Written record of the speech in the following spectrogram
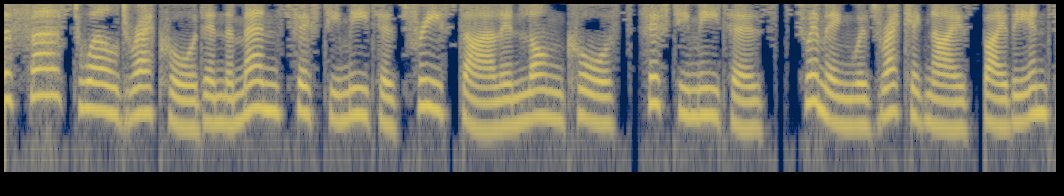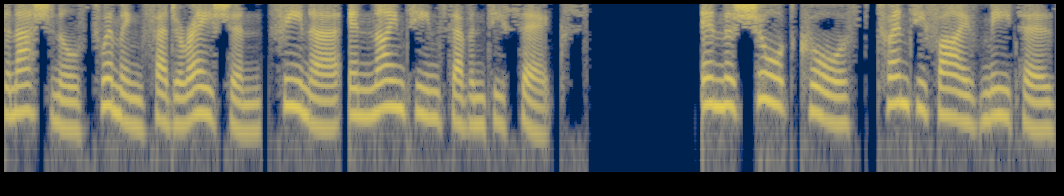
The first world record in the men's 50 meters freestyle in long course 50 meters swimming was recognized by the International Swimming Federation (FINA) in 1976. In the short course 25 meters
